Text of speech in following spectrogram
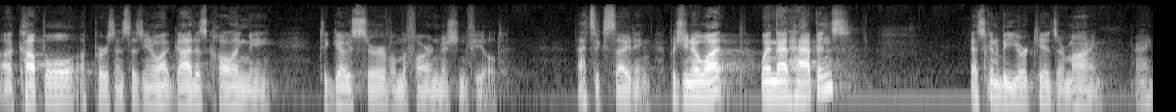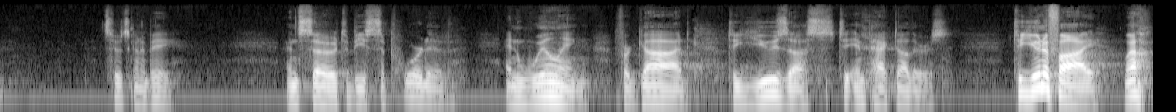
a couple, a person says, you know what, God is calling me to go serve on the foreign mission field. That's exciting. But you know what? When that happens, that's going to be your kids or mine, right? That's who it's going to be. And so to be supportive and willing for God to use us to impact others. To unify, well,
